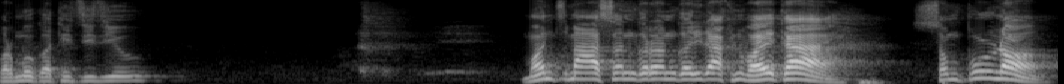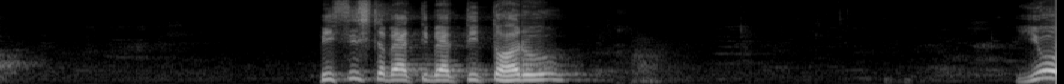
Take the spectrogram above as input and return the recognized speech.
प्रमुख अतिथिज्यू मञ्चमा आसन ग्रहण गरिराख्नुभएका सम्पूर्ण विशिष्ट व्यक्ति व्यक्तित्वहरू। यो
